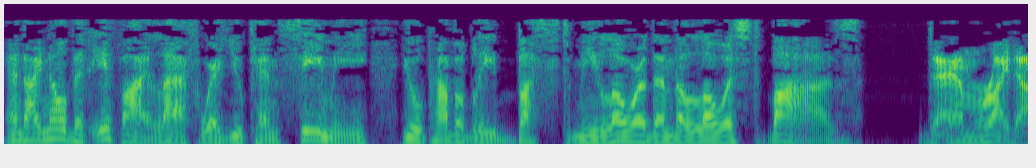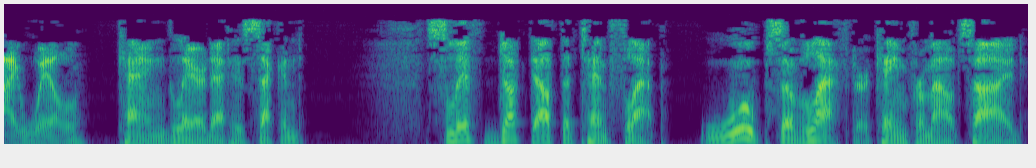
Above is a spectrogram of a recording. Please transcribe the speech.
And I know that if I laugh where you can see me, you'll probably bust me lower than the lowest Baaz. Damn right I will, Kang glared at his second. Slith ducked out the tent flap. Whoops of laughter came from outside.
